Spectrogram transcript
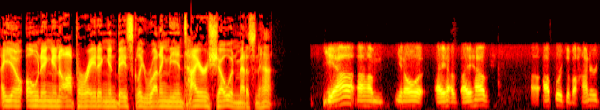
uh, you know, owning and operating and basically running the entire show in Medicine Hat? Yeah, um, you know, I have I have uh, upwards of a hundred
